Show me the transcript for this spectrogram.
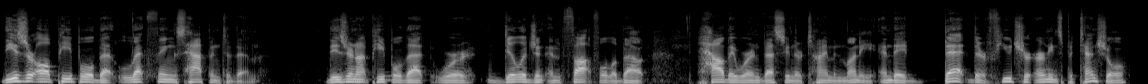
these are all people that let things happen to them. These are not people that were diligent and thoughtful about how they were investing their time and money, and they bet their future earnings potential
